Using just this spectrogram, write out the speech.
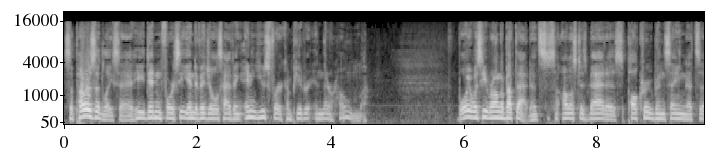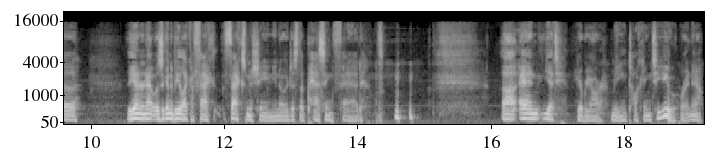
supposedly said he didn't foresee individuals having any use for a computer in their home boy, was he wrong about that. It's almost as bad as Paul Krugman saying that uh, the internet was going to be like a fax, fax machine, you know, just a passing fad. uh, and yet, here we are, me talking to you right now.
